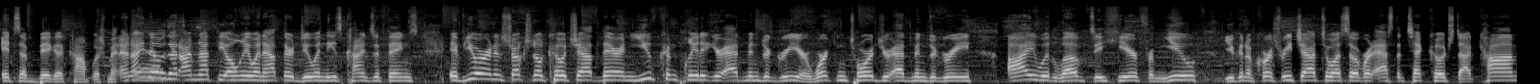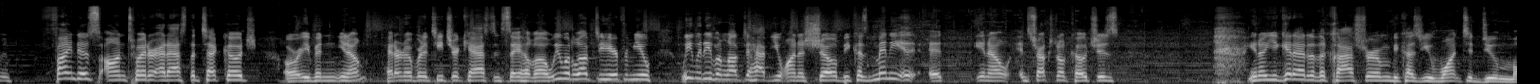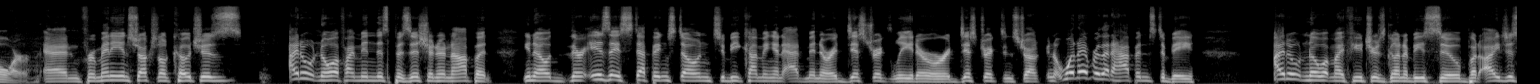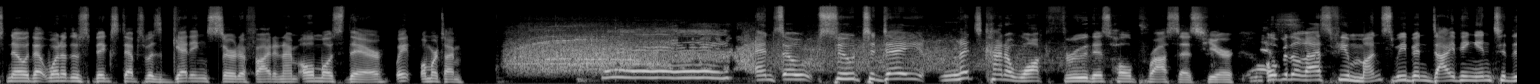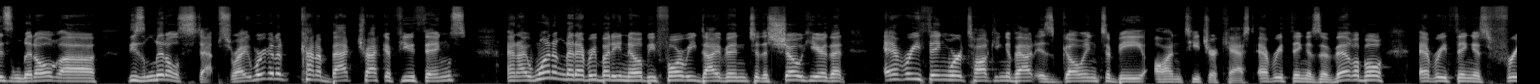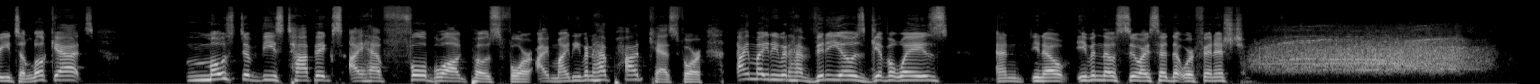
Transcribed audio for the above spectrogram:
it's a big accomplishment. And yeah. I know that I'm not the only one out there doing these kinds of things. If you are an instructional coach out there and you've completed your admin degree or working towards your admin degree, I would love to hear from you. You can, of course, reach out to us over at askthetechcoach.com. Find us on Twitter at Ask the Tech Coach, or even, you know, head on over to TeacherCast and say hello. We would love to hear from you. We would even love to have you on a show because many, you know, instructional coaches you know, you get out of the classroom because you want to do more. And for many instructional coaches, I don't know if I'm in this position or not, but you know, there is a stepping stone to becoming an admin or a district leader or a district instructor, you know, whatever that happens to be. I don't know what my future is going to be, Sue, but I just know that one of those big steps was getting certified, and I'm almost there. Wait, one more time. Yay. And so, Sue, today, let's kind of walk through this whole process here. Yes. Over the last few months, we've been diving into this little uh, these little steps, right? We're going to kind of backtrack a few things. And I want to let everybody know before we dive into the show here that everything we're talking about is going to be on TeacherCast. Everything is available, everything is free to look at. Most of these topics I have full blog posts for. I might even have podcasts for. I might even have videos, giveaways. And, you know, even though Sue, I said that we're finished,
